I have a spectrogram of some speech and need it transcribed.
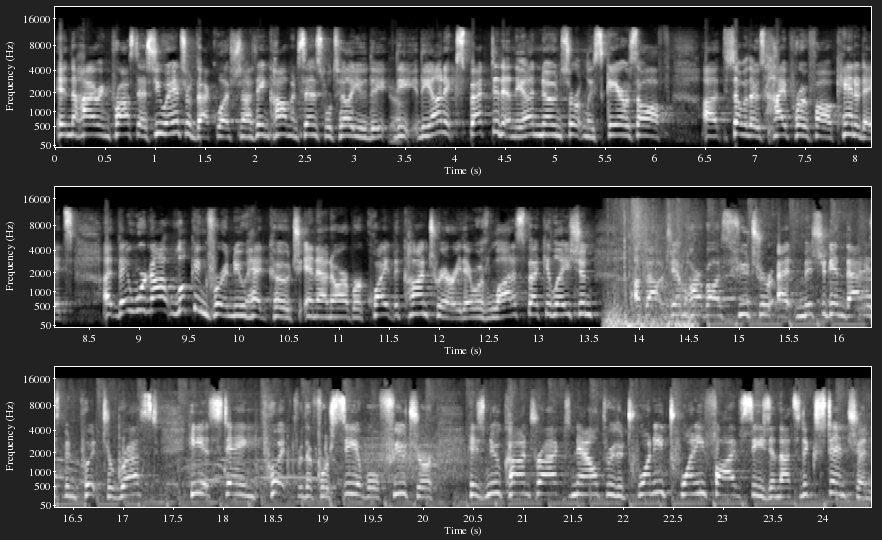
in the hiring process. You answered that question. I think common sense will tell you the, yeah. the, the, unexpected and the unknown certainly scares off uh, some of those high profile candidates. Uh, they were not looking for a new head coach in Ann Arbor. Quite the contrary. There was a lot of speculation about Jim Harbaugh's future at Michigan. That has been put to rest. He is staying put for the foreseeable future. His new contract now through the 2025 season. That's an extension.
